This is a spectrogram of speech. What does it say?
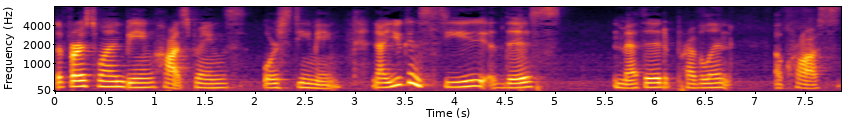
the first one being hot springs or steaming. Now, you can see this method prevalent across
